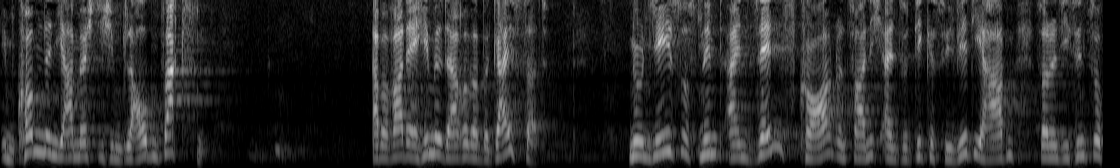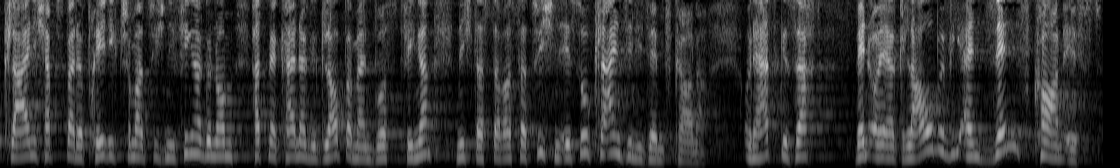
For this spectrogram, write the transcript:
im kommenden Jahr möchte ich im Glauben wachsen. Aber war der Himmel darüber begeistert? Nun, Jesus nimmt ein Senfkorn, und zwar nicht ein so dickes, wie wir die haben, sondern die sind so klein. Ich habe es bei der Predigt schon mal zwischen die Finger genommen, hat mir keiner geglaubt bei meinen Wurstfingern. Nicht, dass da was dazwischen ist. So klein sind die Senfkörner. Und er hat gesagt, wenn euer Glaube wie ein Senfkorn ist,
